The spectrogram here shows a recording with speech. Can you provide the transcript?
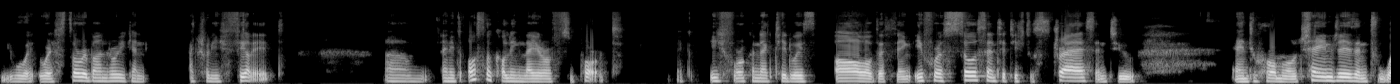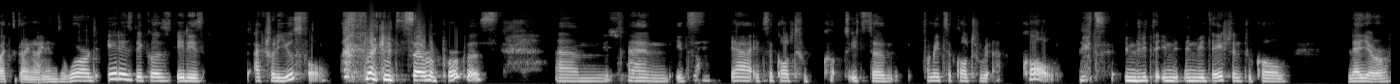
you restore a boundary, you can actually feel it, um, and it's also calling layer of support. Like if we're connected with all of the things, if we're so sensitive to stress and to and to hormonal changes and to what's going on in the world, it is because it is actually useful. like it serves a purpose, um, and it's yeah, it's a call to it's a for me it's a call to call. It's invita- invitation to call layer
